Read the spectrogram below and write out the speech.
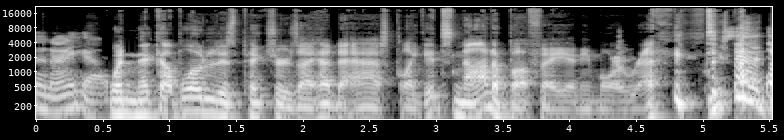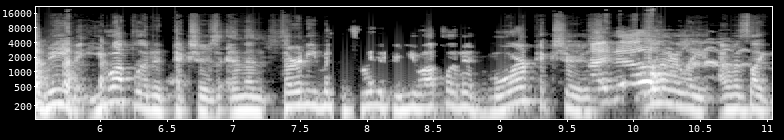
than I have. When Nick uploaded his pictures, I had to ask, like, it's not a buffet anymore, right? you say that to me, but you uploaded pictures, and then 30 minutes later, you uploaded more pictures. I know. Literally, I was like,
